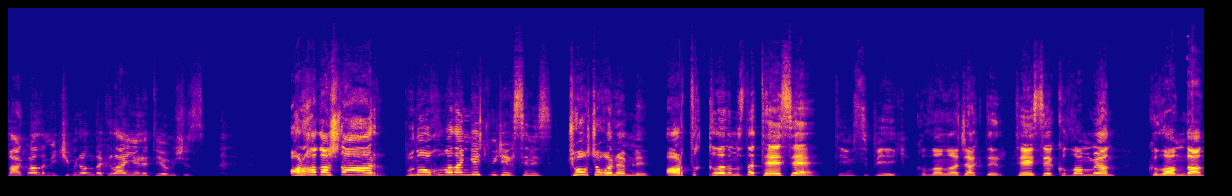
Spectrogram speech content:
Bak oğlum 2010'da klan yönetiyormuşuz. Arkadaşlar bunu okumadan geçmeyeceksiniz. Çok çok önemli. Artık klanımızda TS, TeamSpeak kullanılacaktır. TS kullanmayan klandan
